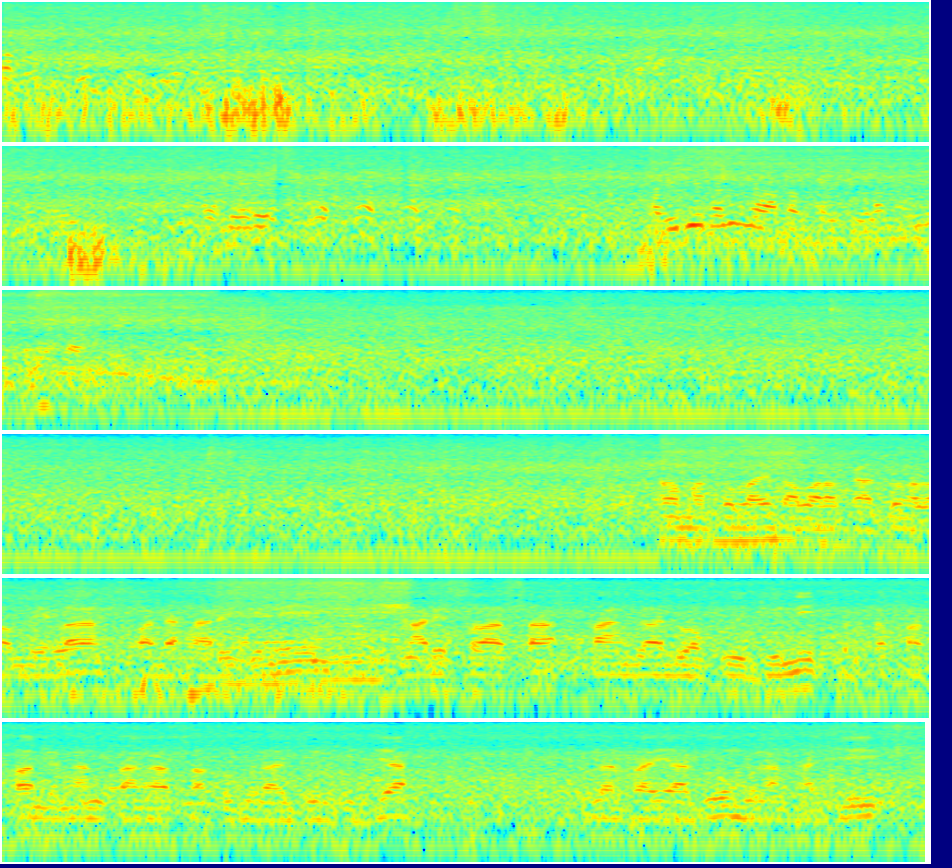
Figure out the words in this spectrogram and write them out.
Tapi dia paling delapan kali pulang aja kalau sampai. Warahmatullahi wabarakatuh Alhamdulillah pada hari ini hari Selasa tanggal 20 Juni bertepatan dengan tanggal 1 bulan Zulhijjah bulan Raya Agung bulan Haji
